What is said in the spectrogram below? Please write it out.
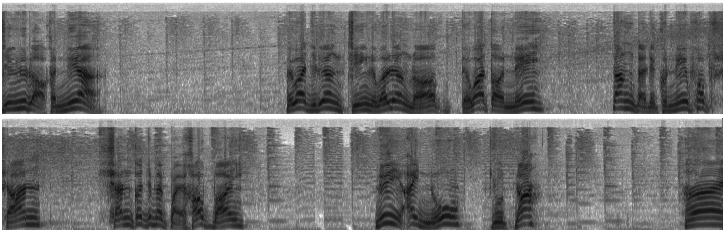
จริงหรือหลอกกันเนี่ย ไม่ว่าจะเรื่องจริงหรือว่าเรื่องหลอก แต่ว่าตอนนี้ ตั้งแต่เด็กคนนี้พบฉัน ฉันก็จะไม่ปล่อยเขาไป นี่ไอ้หนู หยุดนะ เฮ้ย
